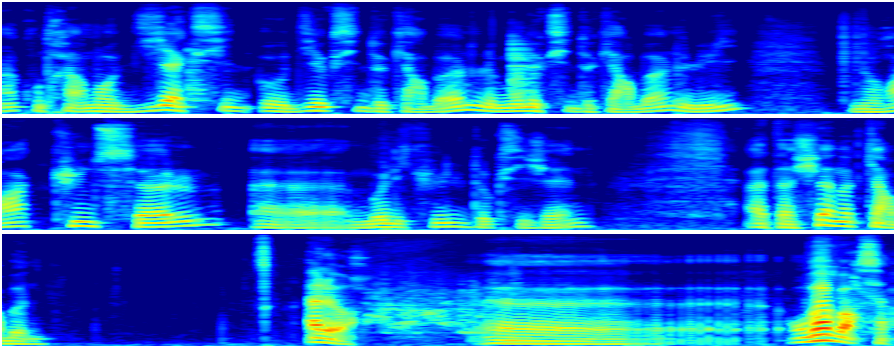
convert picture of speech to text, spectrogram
Hein, contrairement au dioxyde, de carbone, le monoxyde de carbone, lui, n'aura qu'une seule euh, molécule d'oxygène attachée à notre carbone. Alors, euh, on va voir ça.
